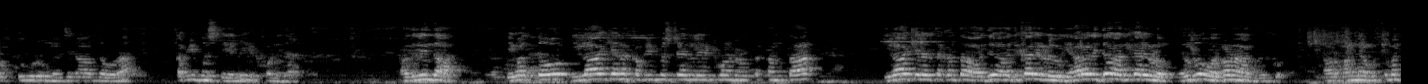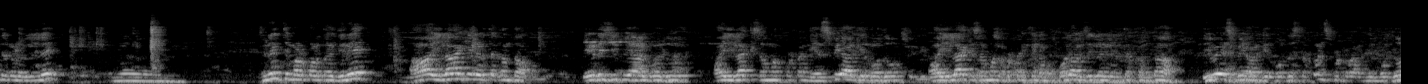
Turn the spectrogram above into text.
ಕೊತ್ತೂರು ಮಂಜುನಾಥ್ ಅವರ ಕಪಿಮುಷ್ಟಿಯಲ್ಲಿ ಇಟ್ಕೊಂಡಿದ್ದಾರೆ. ಅದರಿಂದ ಇವತ್ತು ಇಲಾಖೆನ ಕಪಿಮುಷ್ಟಿಯಲ್ಲಿ ಇಟ್ಕೊಂಡಿರ್ತಕ್ಕಂಥ ಇಲಾಖೆಯಲ್ಲಿರ್ತಕ್ಕಂಥ ಅಧಿ, ಅಧಿಕಾರಿಗಳು ಇದ್ದಾರೆ ಅಧಿಕಾರಿಗಳು ಎಲ್ಲರೂ ವರ್ಗಾವಣೆ ಆಗಬೇಕು. ಅವ್ರು ಮಾನ್ಯ ಮುಖ್ಯಮಂತ್ರಿಗಳಲ್ಲಿ ವಿನಂತಿ ಮಾಡ್ಕೊಳ್ತಾ ಇದ್ದೀನಿ ಆ ಇಲಾಖೆಯಲ್ಲಿರ್ತಕ್ಕಂಥ ಎ ಡಿ ಜಿ ಪಿ ಆಗ್ಬೋದು ಆ ಇಲಾಖೆ ಸಂಬಂಧಪಟ್ಟಂಗೆ ಎಸ್ ಪಿ ಆಗಿರ್ಬೋದು, ಆ ಇಲಾಖೆ ಸಂಬಂಧಪಟ್ಟಂಗೆ ನಮ್ಮ ಕೋಲಾರ ಜಿಲ್ಲೆಯಲ್ಲಿ ಇರ್ತಕ್ಕಂಥ ಯು ಎಸ್ ಪಿ ಆಗಿರ್ಬೋದು ಸಬ್ ಇನ್ಸ್ಪೆಕ್ಟರ್ ಆಗಿರ್ಬೋದು,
